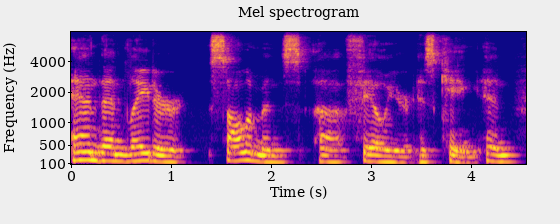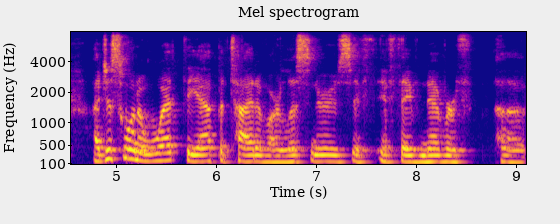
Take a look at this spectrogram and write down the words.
and then later Solomon's uh, failure as king. And I just want to whet the appetite of our listeners if, if they've never uh,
